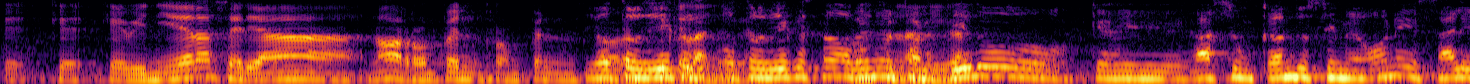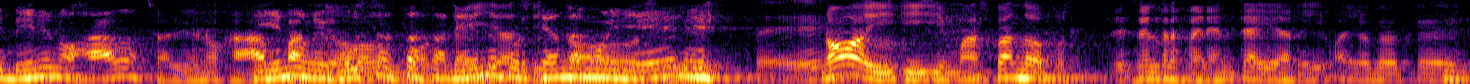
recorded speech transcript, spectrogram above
que, que, que viniera, sería. No, rompen, rompen. Y otro ahora sí día, que, liga. otro día que estaba viendo el partido, que hace un cambio Simeone y sale bien enojado. Salió enojado. Sí, no le gusta, está saliendo porque anda muy todo, bien. sí. eh. Sí. No, y, y- y más cuando pues, es el referente ahí arriba, yo creo que. Sí, se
